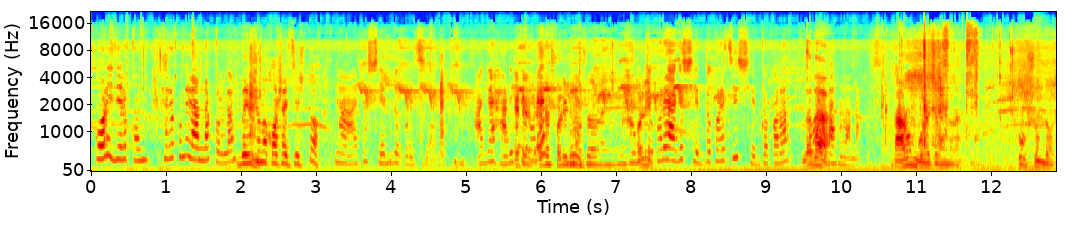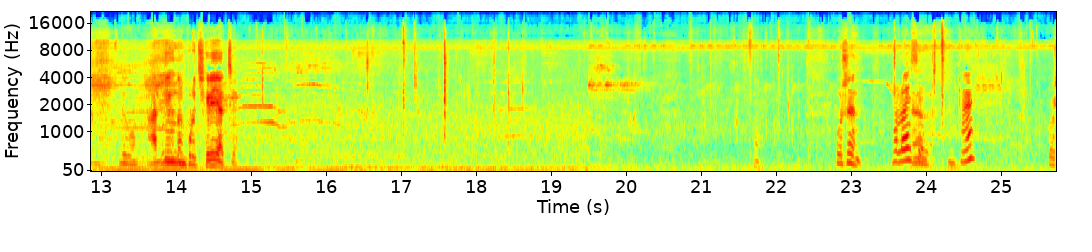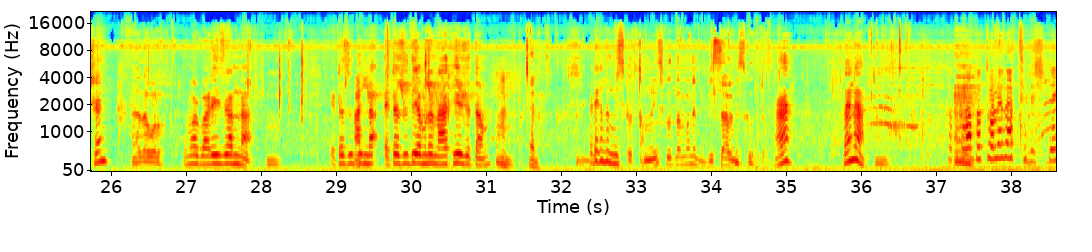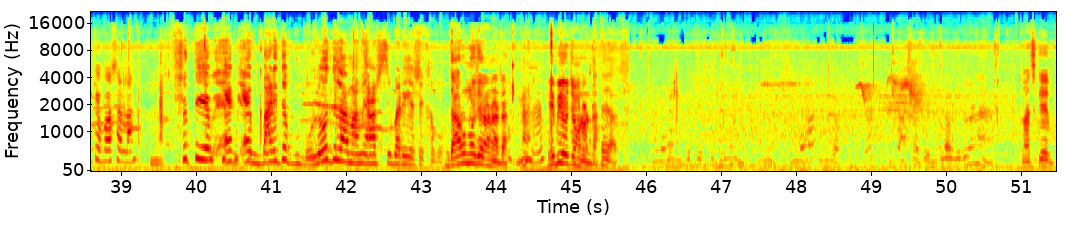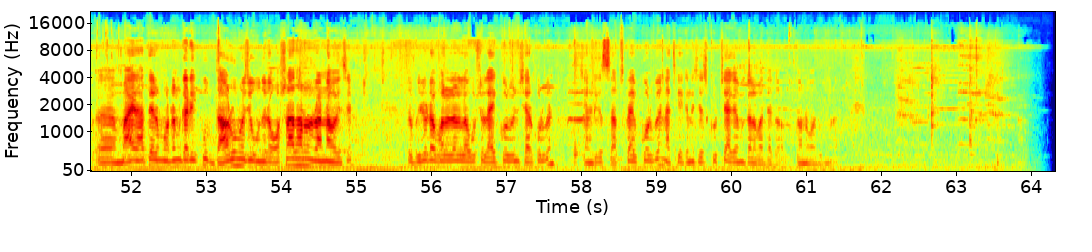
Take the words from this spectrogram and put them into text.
করি যেরকম সেরকমই রান্না করলাম। বেশি সময় কষাইছিস তো? না এটা সেদ্ধ করেছি আগে। আগে হাঁড়িতে করে এটা সলিড মাংস হাঁড়িতে করে আগে সেদ্ধ করেছি সেদ্ধ করার দাদা। তারপর রান্না করছি। দারুণ বলেছে বন্ধুরা। খুব সুন্দর। দেখুন আজকে একদম পুরো ছেড়ে যাচ্ছে। হোসেন। ভালো হয়েছে হ্যাঁ? হোসেন? হ্যাঁ দাদা বলো। তোমার বাড়ির রান্না? হুম। এটা যদি না এটা যদি আমরা না খেয়ে যেতাম এটা কিন্তু মিস করতাম। মিস করতাম মানে বিশাল মিস করতাম। হ্যাঁ? তাই না? তোরা তো চলে যাচ্ছিলিস ডেকে বসালাম। সত্যি এক- এক বাড়িতে বলেও দিলাম আমি আসছি বাড়ি এসে খাব। দারুণ হয়েছে রান্নাটা। হেভি হয়েছে মটনটা। তো আজকে মায়ের হাতের মটন কারি খুব দারুণ হয়েছে বন্ধুরা। অসাধারণ রান্না হয়েছে। তো ভিডিওটা ভালো লাগলে অবশ্যই লাইক করবেন শেয়ার করবেন চ্যানেলটিকে সাবস্ক্রাইব করবেন। আজকে এখানে শেষ করছি, আগামীকাল আবার দেখা হবে। ধন্যবাদ বন্ধুরা।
